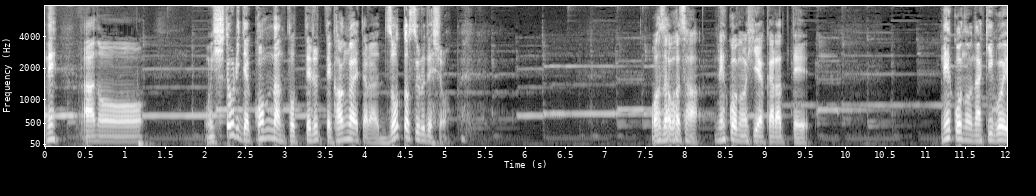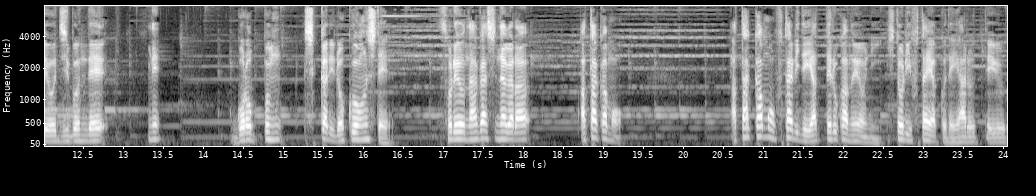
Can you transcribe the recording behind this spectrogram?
ね、あのー一人でこんなん撮ってるって考えたらゾッとするでしょ。わざわざ猫の日やからって、猫の鳴き声を自分でね、5、6分しっかり録音して、それを流しながら、あたかも、あたかも二人でやってるかのように一人二役でやるっていう、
